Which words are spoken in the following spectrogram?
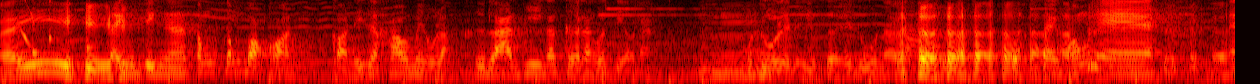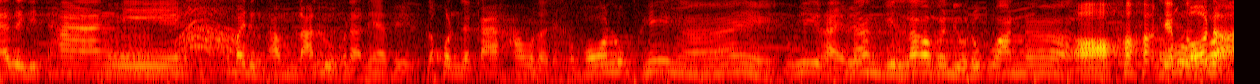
เฮ้ยแต่จริงๆนะต้องต้องบอกก่อนก่อนที่จะเข้าเมนูหลักคือร้านพี่ก็เกิดร้านก๋วยเตี๋ยวนะ อืม คุณดูเลยเดี๋ยวอินเสิร์ตให้ดูนะร้านคือแบบตกแต่งห้องแอร์แอร์สีทิศทางมีทำไมถึงทำร้านหรูขนาดเนี้ยพี่ แล้วคนจะกล้าเข้าเลยเนี่ยก็เพราะว่าลูกพี่ไง ลูกพี่ใครพี่นั่งกินเหล้ากันอยู่ทุกวันน่ะ อ๋อเชฟโรสเหรอ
